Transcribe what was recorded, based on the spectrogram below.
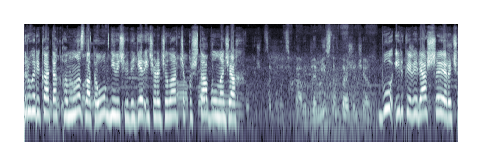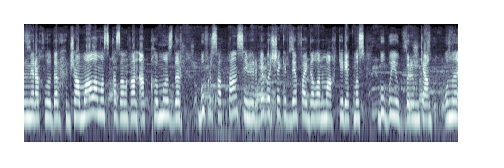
Drugarika takımı Zlata Огневич ve diğer icracılar çıkışta bulunacak. Для міста в першу чергу. Bu ilk evvela şehir için meraklıdır. Camalamız kazanған hakkımızdır. Bu fırsattan semirli bir şekilde faydalanmak gerekmiz. Bu büyük bir imkan. Onu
